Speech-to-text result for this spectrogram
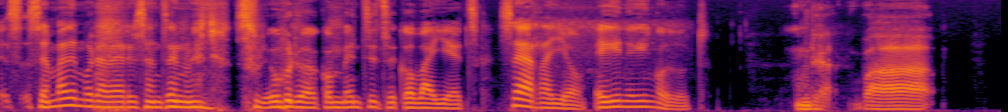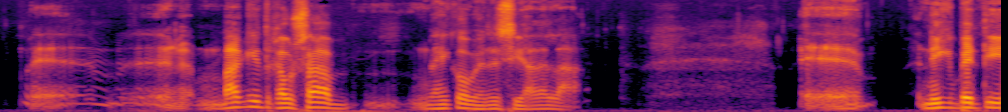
Zenba demora behar izan zenuen zure burua konbentzitzeko baietz. Zer raio, egin egingo dut? Ja, ba, e, bakit gauza nahiko berezia dela. E, nik beti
